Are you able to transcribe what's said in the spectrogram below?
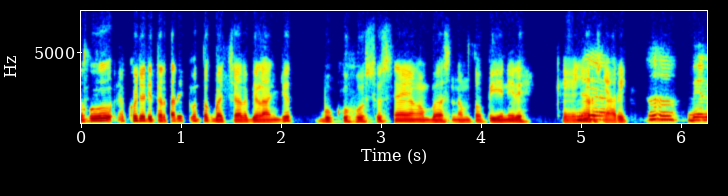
Aku aku jadi tertarik untuk baca lebih lanjut buku khususnya yang ngebahas enam topi ini deh. Kayaknya iya. harus nyari. Uh, dan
